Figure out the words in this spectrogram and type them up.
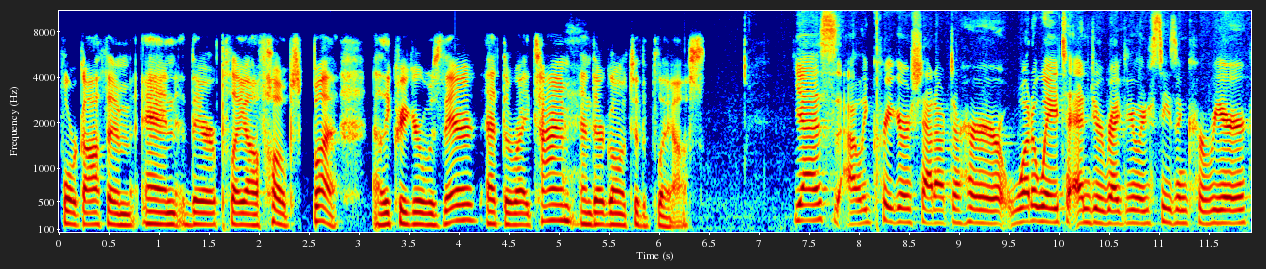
for Gotham and their playoff hopes. But Ali Krieger was there at the right time, and they're going to the playoffs. Yes, Ali Krieger, shout out to her. What a way to end your regular season career.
